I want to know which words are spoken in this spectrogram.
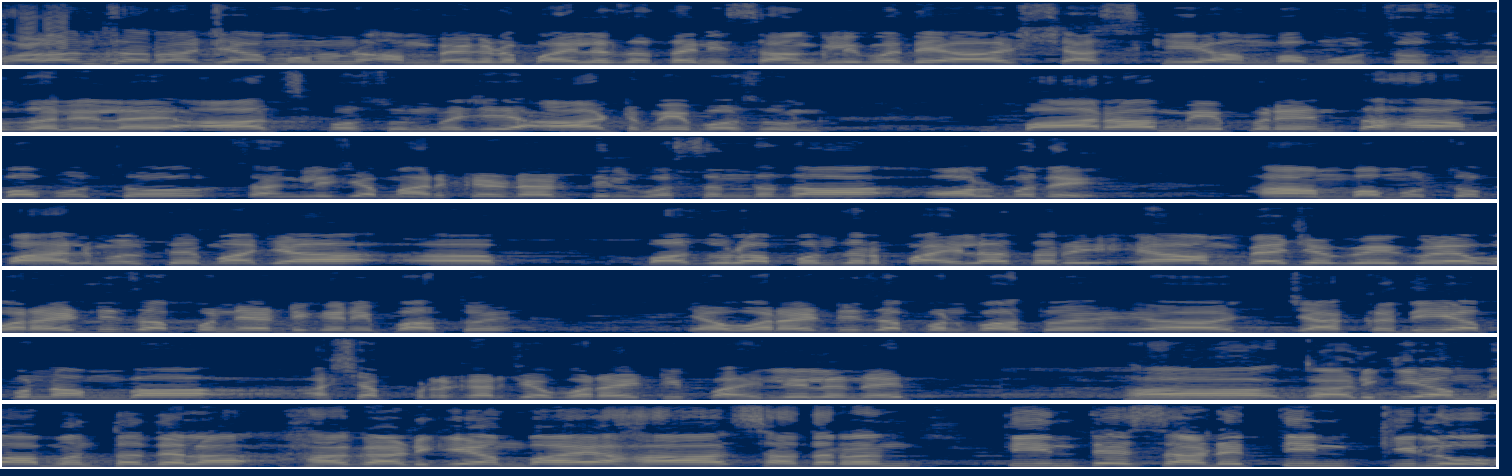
फळांचा राजा म्हणून आंब्याकडे पाहिलं जातं आणि सांगलीमध्ये आज शासकीय आंबा महोत्सव सुरू झालेला आहे. आजपासून म्हणजे आठ मेपासून बारा मेपर्यंत हा आंबा महोत्सव सांगलीच्या मार्केट वसंतदा हॉलमध्ये हा आंबा महोत्सव पाहायला मिळतोय. माझ्या बाजूला आपण जर पाहिला तर ह्या आंब्याच्या वेगवेगळ्या व्हरायटीज आपण या ठिकाणी पाहतोय. या व्हरायटीज आपण पाहतोय ज्या कधी आपण आंबा अशा प्रकारच्या व्हरायटी पाहिलेल्या नाहीत. हा गाडगी आंबा म्हणतात त्याला. हा गाडगी आंबा आहे. हा साधारण तीन ते साडेतीन किलो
